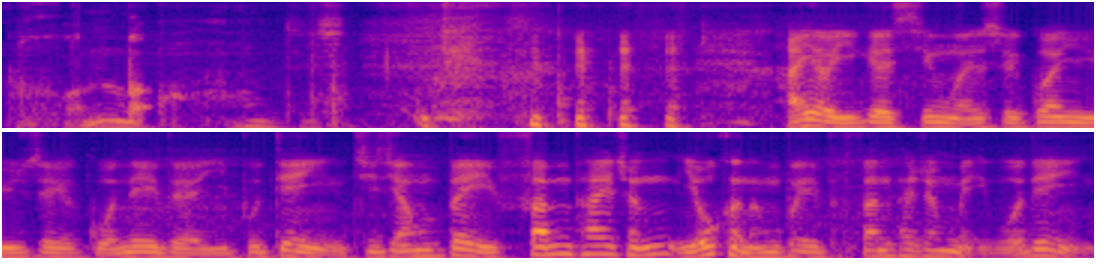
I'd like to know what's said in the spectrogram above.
环保 还有一个新闻是关于这个国内的一部电影即将被翻拍成，有可能被翻拍成美国电影，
